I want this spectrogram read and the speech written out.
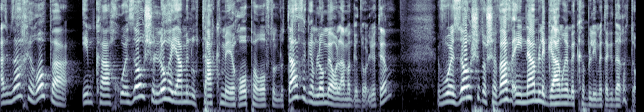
אז מזרח אירופה, אם כך, הוא אזור שלא היה מנותק מאירופה רוב תולדותיו, וגם לא מהעולם הגדול יותר. והוא אזור שתושביו אינם לגמרי מקבלים את הגדרתו.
